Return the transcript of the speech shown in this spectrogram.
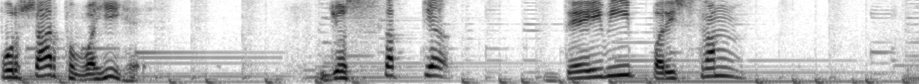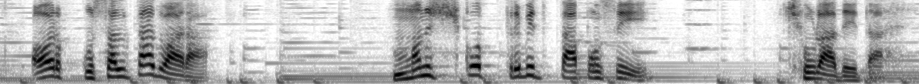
पुरुषार्थ वही है जो सत्य, देवी परिश्रम और कुशलता द्वारा मनुष्य को त्रिविध तापों से छुड़ा देता है।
